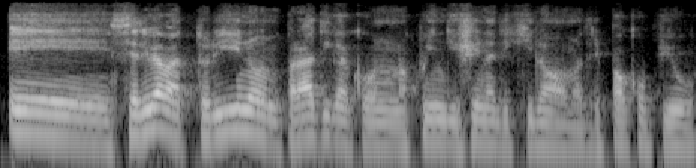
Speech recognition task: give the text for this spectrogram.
e si arrivava a Torino in pratica con una quindicina di chilometri, poco più.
